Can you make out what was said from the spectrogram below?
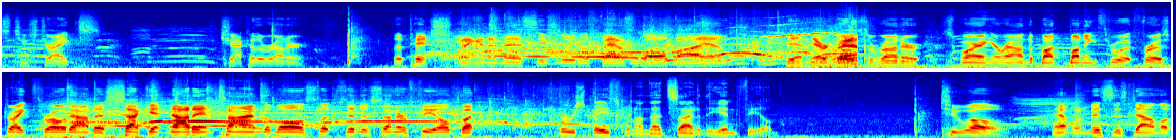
balls, two strikes. Check of the runner. The pitch, swing and a miss. He blew the fastball by him. Then there goes the runner, squaring around to bunt, bunting through it for a strike. Throw down to second, not in time. The ball slips into center field, but First baseman on that side of the infield. 2 0. That one misses down low.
